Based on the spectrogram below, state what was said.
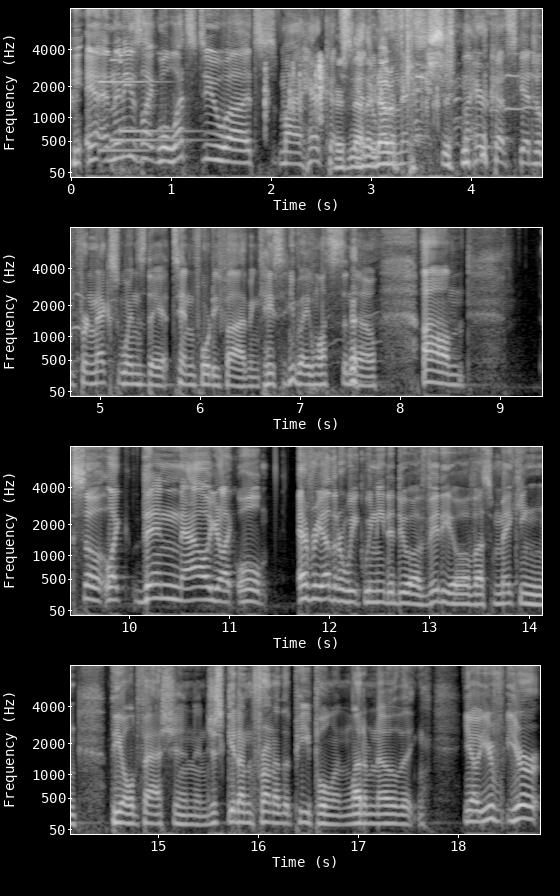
He- and then he's like, "Well, let's do. Uh, it's my haircut. There's another notification. Next, my haircut's scheduled for next Wednesday at 10:45. In case anybody wants to know. Um, so like then now you're like, well, every other week we need to do a video of us making the old fashioned and just get in front of the people and let them know that you know you're you're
